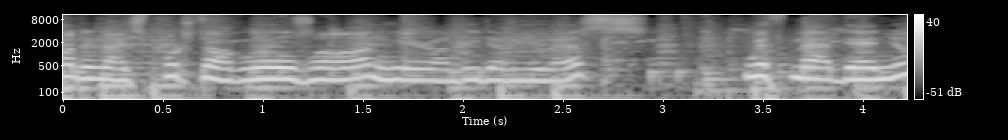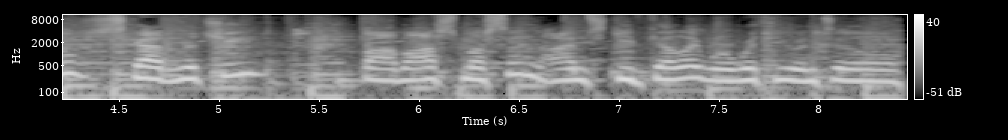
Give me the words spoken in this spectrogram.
Monday Night Sports Talk rolls on here on DWS with Matt Daniels, Scott Richey, Bob Asmussen. I'm Steve Kelly. We're with you until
